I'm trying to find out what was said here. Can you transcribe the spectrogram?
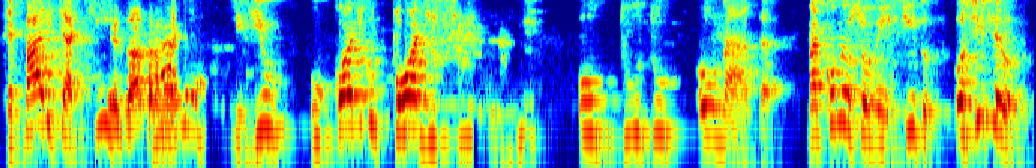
Repare que aqui, Exatamente. na relação civil, o código pode sim exigir ou tudo ou nada. Mas como eu sou vencido, ô Cícero,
